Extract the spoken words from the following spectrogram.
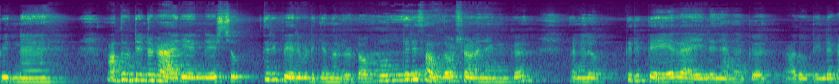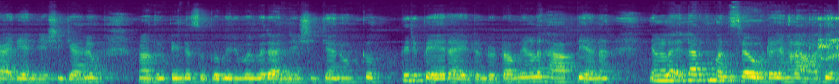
പിന്നെ അതുട്ടിന്റെ കാര്യം അന്വേഷിച്ച് ഒത്തിരി പേര് വിളിക്കുന്നുണ്ട് കേട്ടോ. അപ്പോൾ ഒത്തിരി സന്തോഷമാണ് ഞങ്ങൾക്ക്. അങ്ങനെ ഒത്തിരി പേരായില്ല ഞങ്ങൾക്ക് അതുട്ടിന്റെ കാര്യം അന്വേഷിക്കാനും അതുട്ടിന്റെ സുഖവിവരം അന്വേഷിക്കാനും ഒക്കെ ഒത്തിരി പേരായിട്ടുണ്ട് കേട്ടോ. ഞങ്ങൾ ഹാപ്പിയാണ്. ഞങ്ങൾ എല്ലാവർക്കും മനസ്സിലാവും കേട്ടോ ഞങ്ങൾ ആദ്യം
